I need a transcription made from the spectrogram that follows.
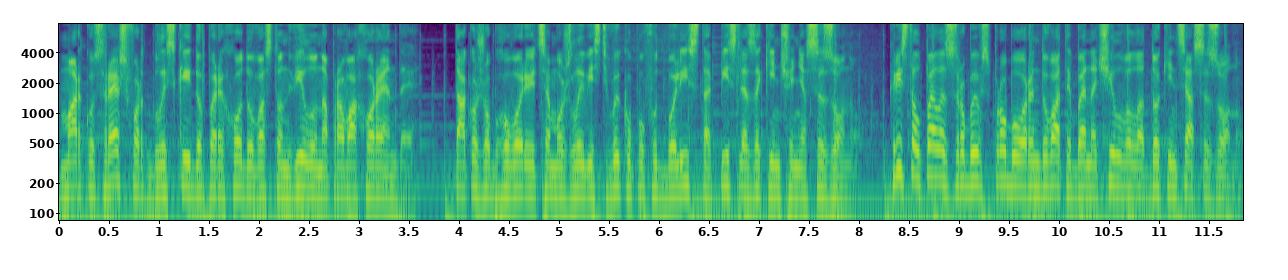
Маркус Решфорд близький до переходу в Астон Віллу на правах оренди. Також обговорюється можливість викупу футболіста після закінчення сезону. Крістал Пелес зробив спробу орендувати Бена Чілвела до кінця сезону.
